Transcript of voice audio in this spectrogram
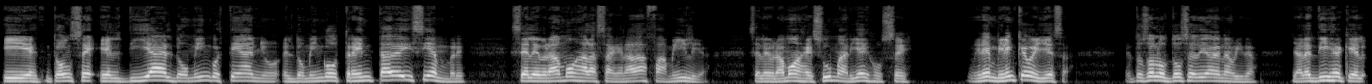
Y entonces el día, el domingo este año, el domingo 30 de diciembre, celebramos a la Sagrada Familia. Celebramos a Jesús, María y José. Miren, miren qué belleza. Estos son los 12 días de Navidad. Ya les dije que el,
